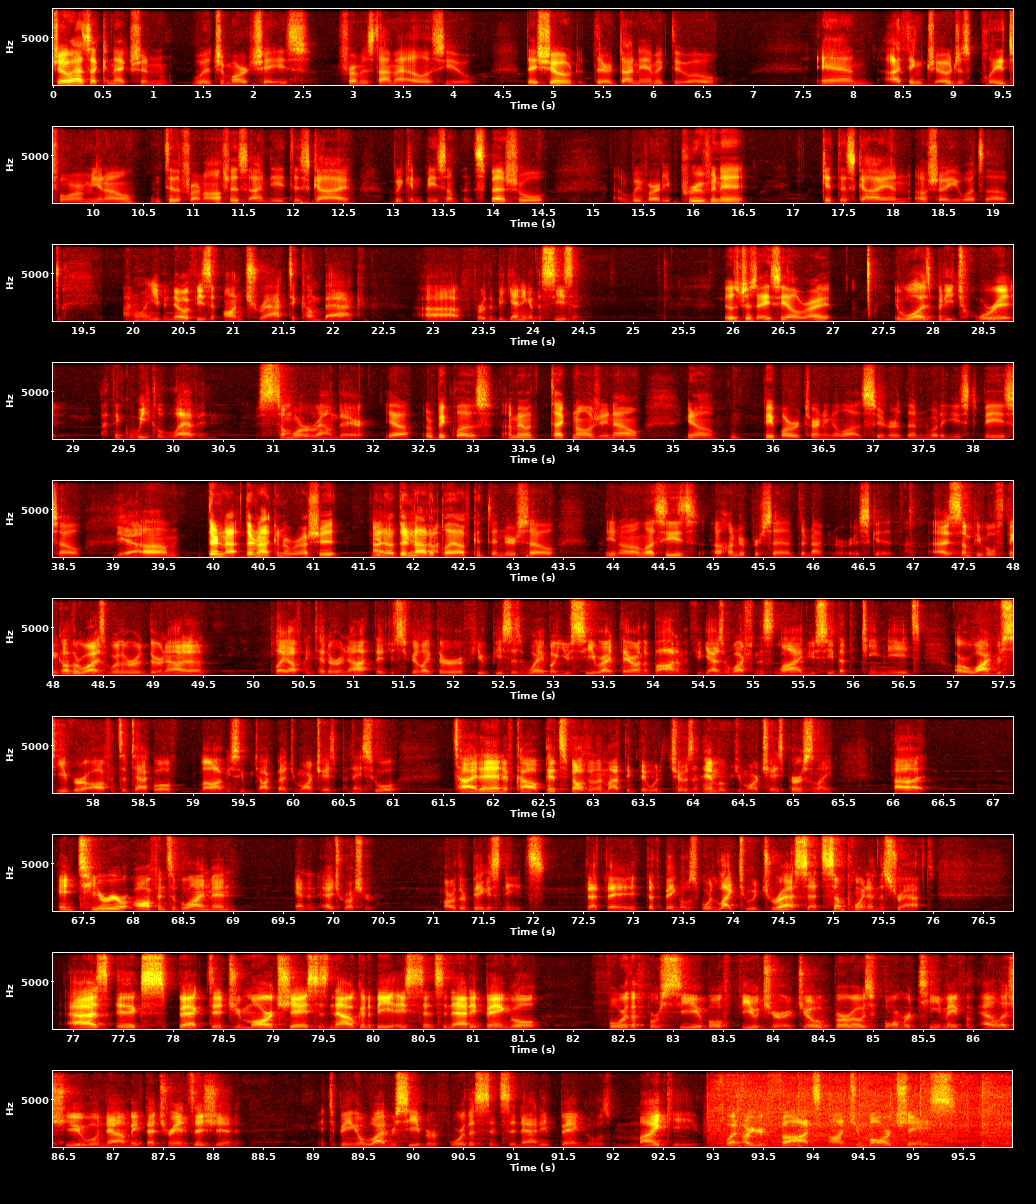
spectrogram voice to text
Joe has that connection with Ja'Marr Chase from his time at LSU. They showed their dynamic duo, and I think Joe just pleads for him. You know, to the front office. I need this guy. We can be something special. Uh, We've already proven it. Get this guy in. I'll show you what's up. I don't even know if he's on track to come back uh, for the beginning of the season. It was just ACL, right? It was, but he tore it, I think, week 11, somewhere around there. Yeah, it'll be close. I mean, with technology now, you know, people are returning a lot sooner than what it used to be. So, Yeah. um, they're not they're not going to rush it. You know, they're not a playoff contender. So, you know, unless he's hundred percent, they're not going to risk it. Uh, some people think otherwise, whether they're not a playoff contender or not. They just feel like they're a few pieces away. But you see right there on the bottom, if you guys are watching this live, you see that the team needs a wide receiver, offensive tackle. Obviously, we talked about Ja'Marr Chase, Penei Sewell. Tight end, if Kyle Pitts fell to them, I think they would have chosen him over Ja'Marr Chase personally. Uh, interior offensive lineman and an edge rusher are their biggest needs that they that the Bengals would like to address at some point in this draft. As expected, Ja'Marr Chase is now going to be a Cincinnati Bengal for the foreseeable future. Joe Burrow's former teammate from LSU will now make that transition into being a wide receiver for the Cincinnati Bengals. Mikey, what are your thoughts on Ja'Marr Chase?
